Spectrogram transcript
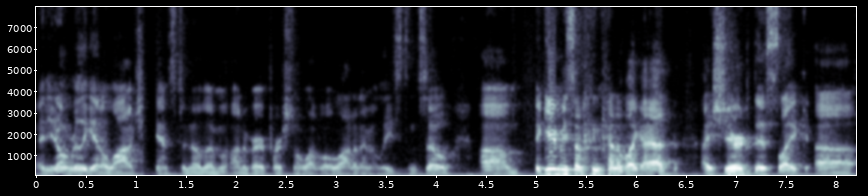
and you don't really get a lot of chance to know them on a very personal level a lot of them at least. And so um, it gave me something kind of like I had I shared this like uh,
